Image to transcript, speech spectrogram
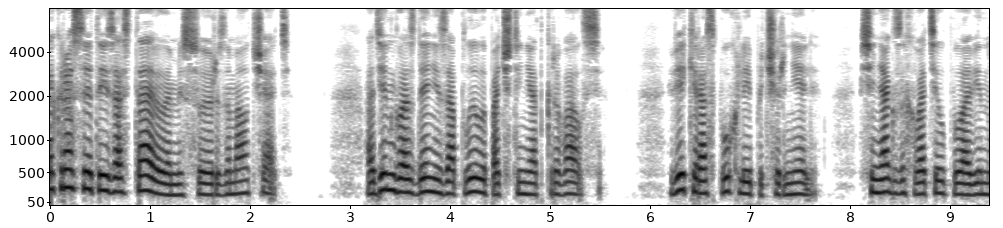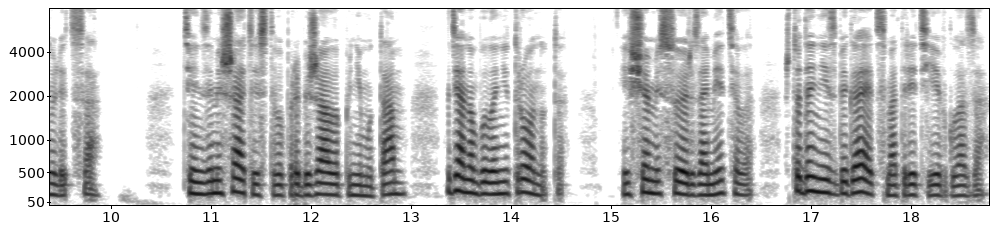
Как раз это и заставило мисс Сойер замолчать. Один глаз Дэнни заплыл и почти не открывался. Веки распухли и почернели. Синяк захватил половину лица. Тень замешательства пробежала по нему там, где оно было не тронуто. Еще мисс Сойер заметила, что Дэнни избегает смотреть ей в глаза.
